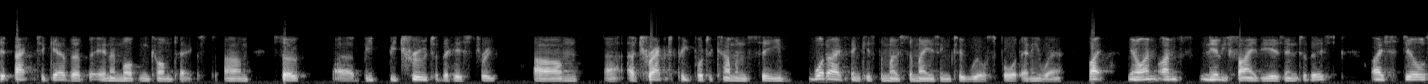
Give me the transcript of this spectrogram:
it back together, but in a modern context. Um, so uh, be, be true to the history, um, uh, attract people to come and see what I think is the most amazing two wheel sport anywhere. Like, you know, I'm, I'm nearly five years into this. I still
